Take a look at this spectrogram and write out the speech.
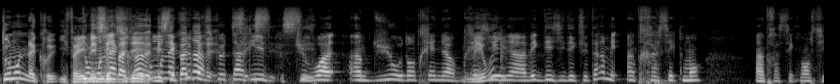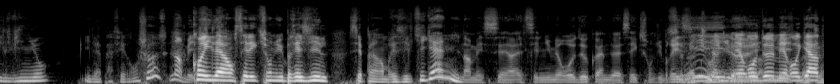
tout le monde l'a cru. Il fallait mais c'est pas grave. mais c'est pas grave. parce que tu arrives, tu vois un duo d'entraîneurs brésiliens avec des idées, etc. Mais intrinsèquement, intrinsèquement, Silvino, il n'a pas fait grand-chose. Non, mais Quand il est en sélection du Brésil, c'est pas un Brésil qui gagne. Non mais c'est c'est le numéro 2 quand même de la sélection du Brésil. Oui, le il, numéro euh, 2, il mais regarde.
